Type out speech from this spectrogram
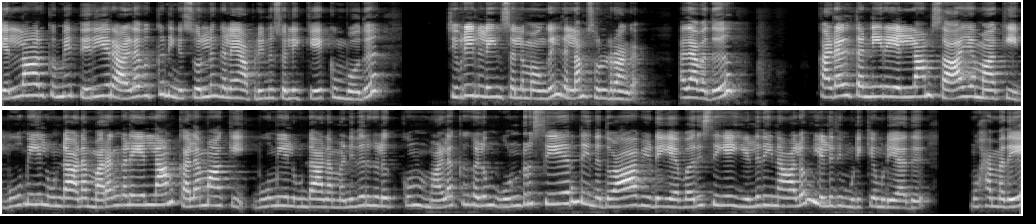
எல்லாருக்குமே தெரியற அளவுக்கு நீங்கள் சொல்லுங்களேன் அப்படின்னு சொல்லி கேட்கும்போது ஜிப்ரீல் அலைஹி வஸல்லம் அவங்க இதெல்லாம் சொல்கிறாங்க அதாவது கடல் தண்ணீரை எல்லாம் சாயமாக்கி பூமியில் உண்டான மரங்களையெல்லாம் களமாக்கி பூமியில் உண்டான மனிதர்களுக்கும் மலக்குகளும் ஒன்று சேர்ந்து இந்த துவாவுடைய வரிசையை எழுதினாலும் எழுதி முடிக்க முடியாது. முகமதே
